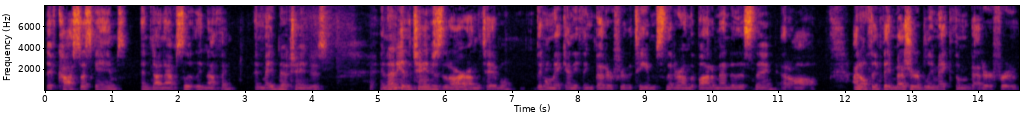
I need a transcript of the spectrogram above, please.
They've cost us games and done absolutely nothing and made no changes. And any of the changes that are on the table, they don't make anything better for the teams that are on the bottom end of this thing at all. I don't think they measurably make them better for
